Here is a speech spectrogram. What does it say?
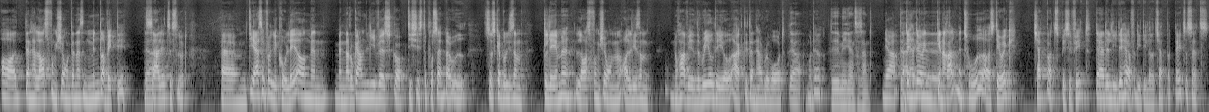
og den her loss-funktion, den er sådan mindre vigtig, ja. særligt til slut. Um, de er selvfølgelig korreleret, men, men når du gerne lige vil skubbe de sidste procenter ud, så skal du ligesom glemme loss-funktionen, og ligesom, nu har vi the real deal-agtigt, den her reward-model. Ja, det er mega interessant. Ja, det og det her det er jo en øh, generel metode også. Det er jo ikke chatbot-specifikt. Det er det lige det her, fordi de lavede chatbot-datasets.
